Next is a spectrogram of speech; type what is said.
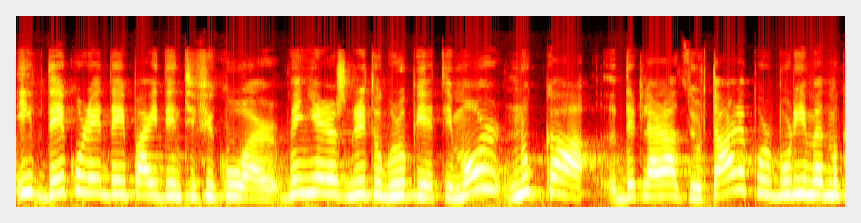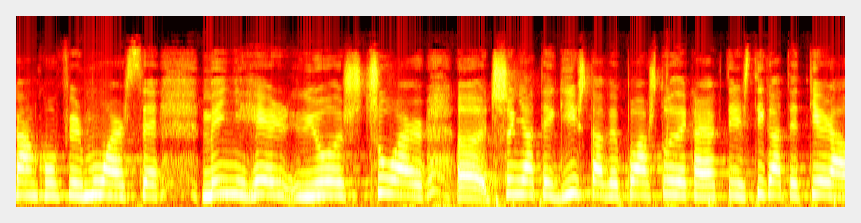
i vdekur ende i paidentifikuar. Menjëherë është ngritur grupi hetimor, nuk ka deklaratë zyrtare, por burimet më kanë konfirmuar se menjëherë iu është çuar shenjat e gishtave, po ashtu edhe karakteristikat e tjera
